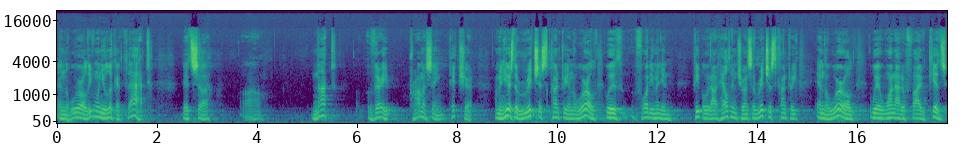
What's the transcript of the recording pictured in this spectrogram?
in the world, even when you look at that, it's uh, uh, not a very promising picture. I mean, here's the richest country in the world with 40 million people without health insurance, the richest country in the world where one out of five kids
